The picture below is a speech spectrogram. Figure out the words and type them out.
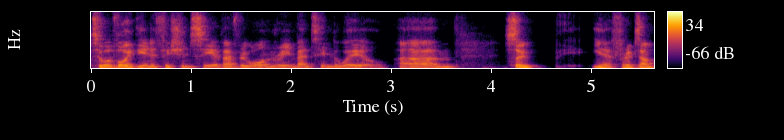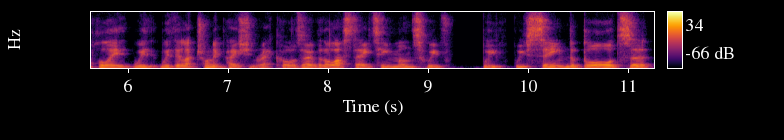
to avoid the inefficiency of everyone reinventing the wheel. Um, so, you know, for example, with with electronic patient records over the last 18 months, we've we've we've seen the boards at,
